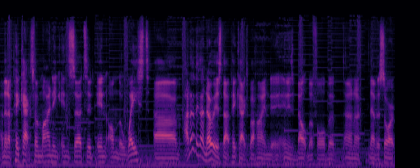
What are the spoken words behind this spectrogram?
And then a pickaxe for mining inserted in on the waist. Um, I don't think I noticed that pickaxe behind in his belt before, but I don't know, never saw it.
